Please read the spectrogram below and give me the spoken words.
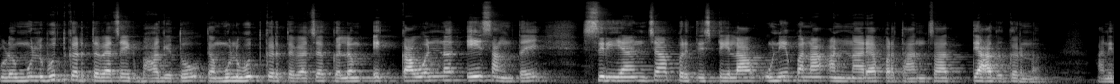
पुढं मूलभूत कर्तव्याचा एक भाग येतो. त्या मूलभूत कर्तव्याचं कलम एक्कावन्न ए सांगतंय स्त्रियांच्या प्रतिष्ठेला उणेपणा आणणाऱ्या प्रथांचा त्याग करणं. आणि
